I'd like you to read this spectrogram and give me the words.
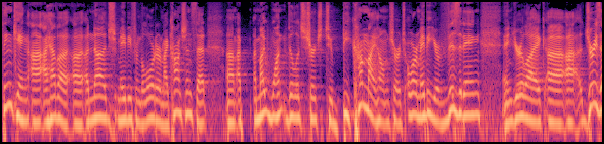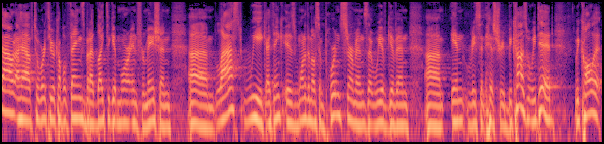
thinking, uh, I have a, a, a, nudge maybe from the Lord or my conscience that um, I, I might want Village Church to become my home church, or maybe you're visiting and you're like, uh, uh, jury's out, I have to work through a couple things, but I'd like to get more information. Um, last week, I think, is one of the most important sermons that we have given um, in recent history. Because what we did, we call it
